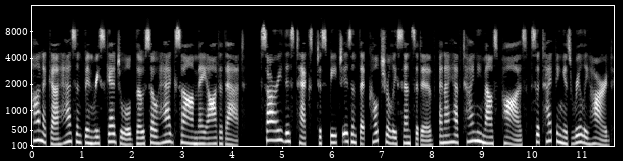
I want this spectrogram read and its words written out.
Hanukkah hasn't been rescheduled though so Hag Saw may oughta that. Sorry this text-to-speech isn't that culturally sensitive, and I have tiny mouse paws, so typing is really hard.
